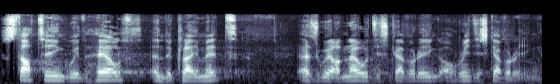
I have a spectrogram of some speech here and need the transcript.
starting with health and the climate, as we are now discovering or rediscovering.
